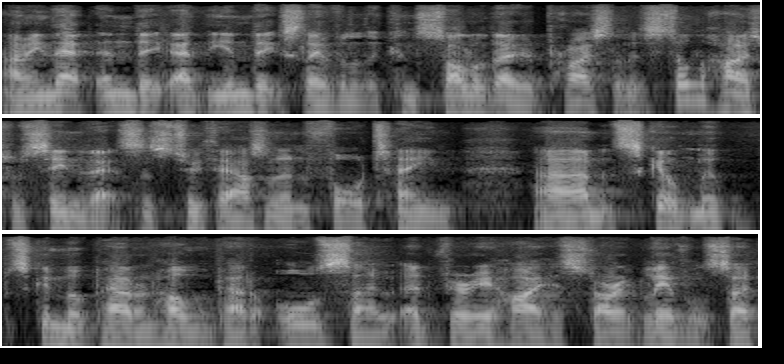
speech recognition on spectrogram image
I mean, that index at the index level, at the consolidated price level, it's still the highest we've seen of that since 2014. Um, skim milk, skim milk powder and whole milk powder also at very high historic levels. So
